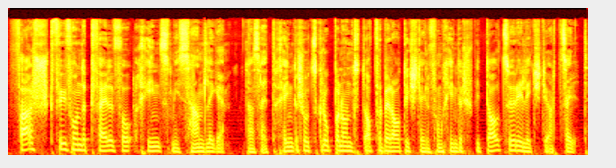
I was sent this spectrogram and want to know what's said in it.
Fast 500 Fälle von Kindsmisshandlungen. Das hat Kinderschutzgruppen und die Opferberatungsstelle vom Kinderspital Zürich letztes Jahr erzählt.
